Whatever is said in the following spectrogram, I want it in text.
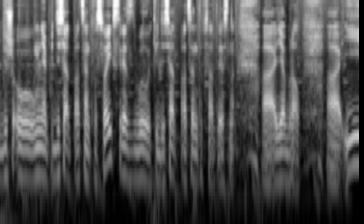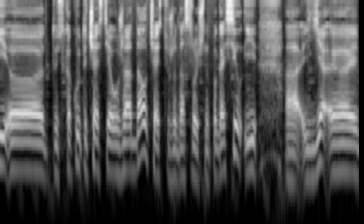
деш... у меня 50% своих средств было, 50%, соответственно, а, я брал. И, э, то есть какую-то часть я уже отдал, часть уже досрочно погасил. И я, э,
